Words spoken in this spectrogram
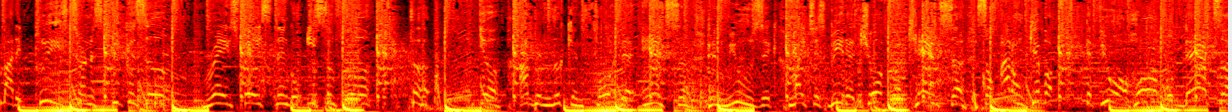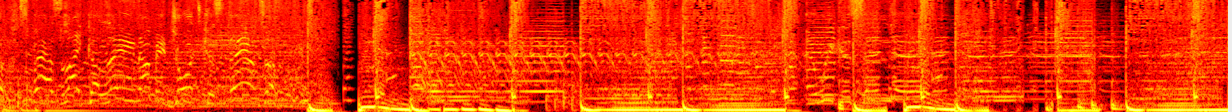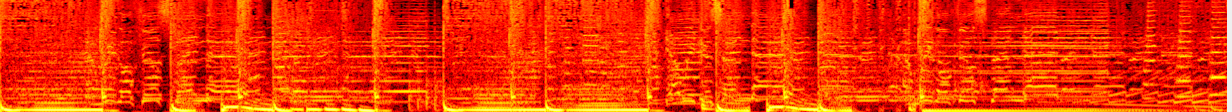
Somebody please turn the speakers up. Rage face, then go eat some food. Yo, I've been looking for the answer. And music might just be the cure for cancer. So I don't give up if you're a horrible dancer. Spaz like a lane, I be George Costanza. And we can send it. And we gon' feel splendid. splendid.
